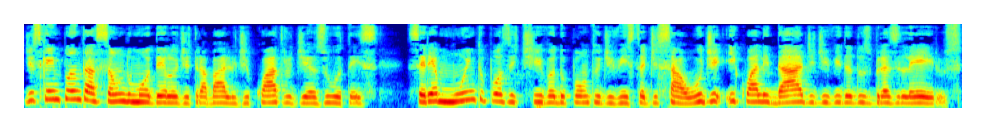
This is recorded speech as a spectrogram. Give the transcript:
diz que a implantação do modelo de trabalho de quatro dias úteis seria muito positiva do ponto de vista de saúde e qualidade de vida dos brasileiros,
